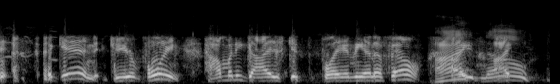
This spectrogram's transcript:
again, to your point, how many guys get to play in the NFL? I, I know. I,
